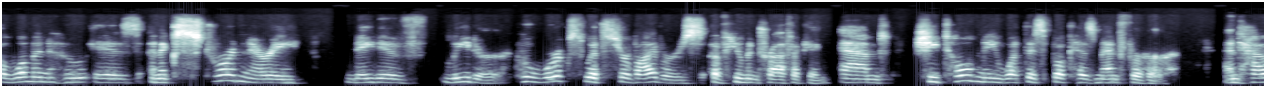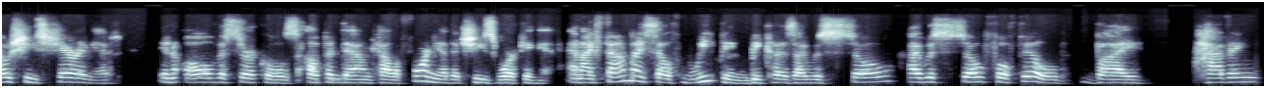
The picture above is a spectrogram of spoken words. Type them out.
a woman who is an extraordinary native leader who works with survivors of human trafficking. And she told me what this book has meant for her and how she's sharing it in all the circles up and down California that she's working in. And I found myself weeping because I was so I was so fulfilled by having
